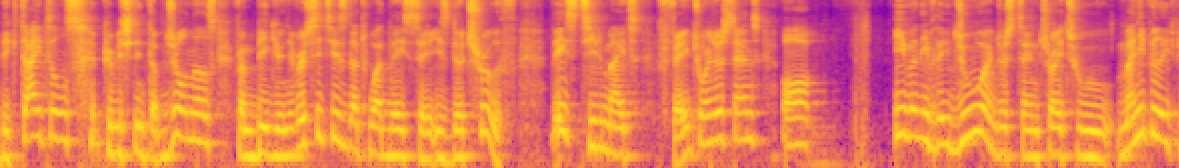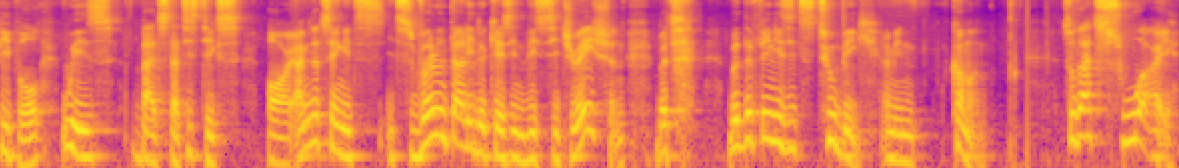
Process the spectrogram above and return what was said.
big titles published in top journals from big universities that what they say is the truth. They still might fail to understand or even if they do understand, try to manipulate people with bad statistics. Or I'm not saying it's it's voluntarily the case in this situation, but but the thing is it's too big. I mean, come on. So that's why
